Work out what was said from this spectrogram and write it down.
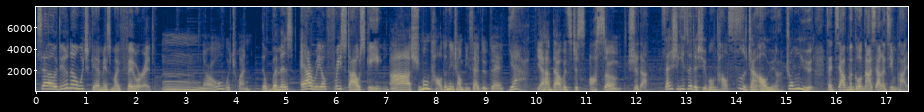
so do you know which game is my favorite? Mm, no, which one? The women's aerial freestyle skiing. 啊，徐梦桃的那场比赛，对不对？Yeah, yeah, that was just awesome. 是的。 三十一岁的徐梦桃四战奥运啊，终于在家门口拿下了金牌。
